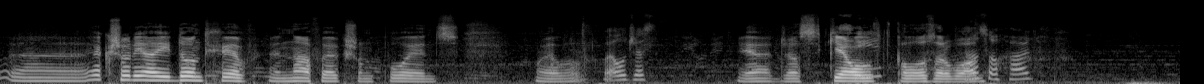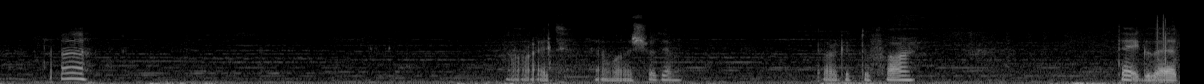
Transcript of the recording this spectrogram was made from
Uh, actually, I don't have enough action points. Well, Well, just yeah, just kill See? closer one. not so hard. Ah. Alright, I'm gonna shoot him. Target too far. Take that.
